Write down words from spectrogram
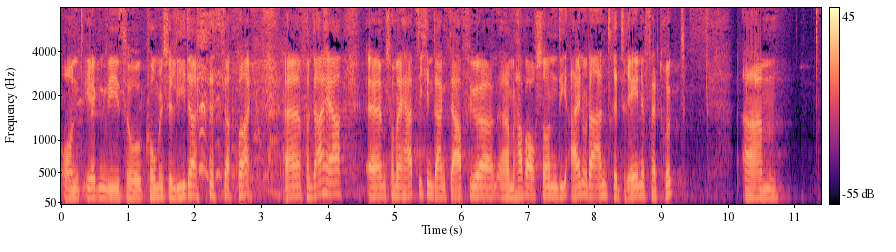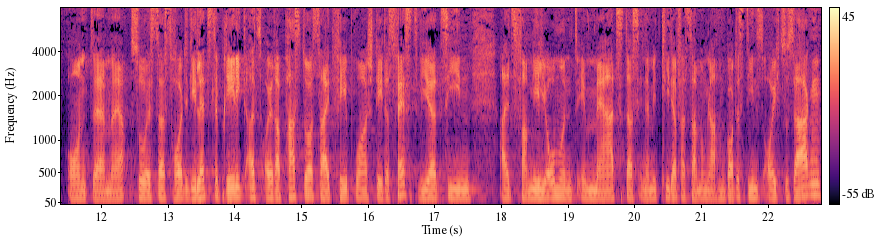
und irgendwie so komische Lieder dabei. Äh, von daher äh, schon mal herzlichen Dank dafür. Ähm, Habe auch schon die ein oder andere Träne verdrückt. Ähm, und ähm, ja, so ist das heute die letzte Predigt als eurer Pastor. Seit Februar steht es fest. Wir ziehen als Familie um und im März das in der Mitgliederversammlung nach dem Gottesdienst euch zu sagen.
